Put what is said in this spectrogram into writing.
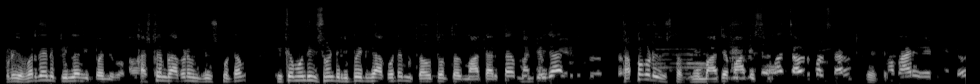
ఇప్పుడు ఎవరిదైనా పిల్లలు ఇబ్బంది బాబు. కష్టం రాకుండా మేము చూసుకుంటాం. ఇక ముందు ఇటువంటి రిపీట్ కాకుండా మీ ప్రభుత్వంతో మాట్లాడతా. మంత్రిగా తప్పకుండా చూస్తాం. మేము మాట మాటిస్తాం చౌటుకోవాలి సార్ మా భార్య ఏడు నెలలు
